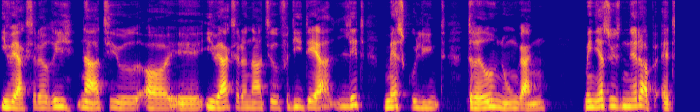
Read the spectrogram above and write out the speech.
iværksætterinarrativet og øh, iværksætternarrativet, fordi det er lidt maskulint drevet nogle gange. Men jeg synes netop, at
